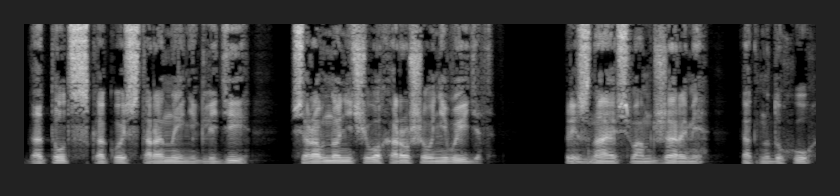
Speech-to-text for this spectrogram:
Да тут с какой стороны ни гляди, все равно ничего хорошего не выйдет. Признаюсь вам, Джереми, как на духу,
